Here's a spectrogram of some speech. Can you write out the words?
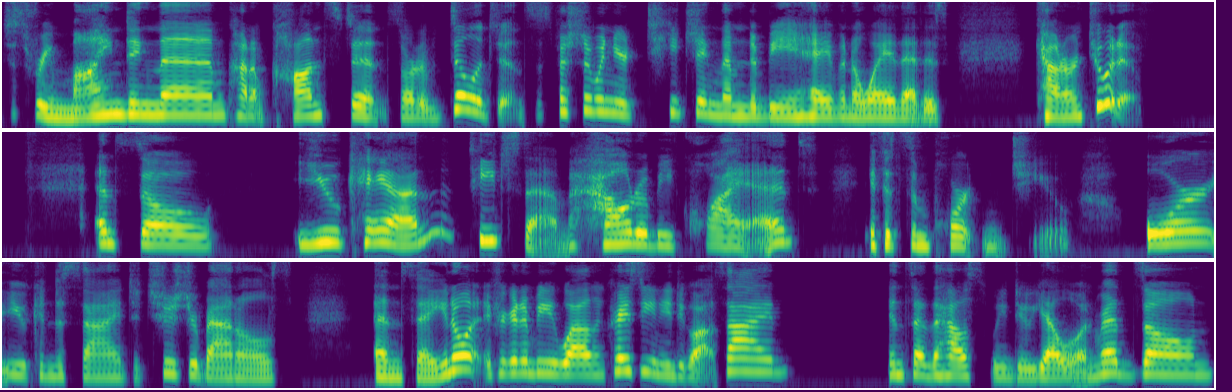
just reminding them, kind of constant sort of diligence, especially when you're teaching them to behave in a way that is counterintuitive. And so you can teach them how to be quiet if it's important to you. Or you can decide to choose your battles and say, you know what, if you're going to be wild and crazy, you need to go outside. Inside the house, we do yellow and red zone.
